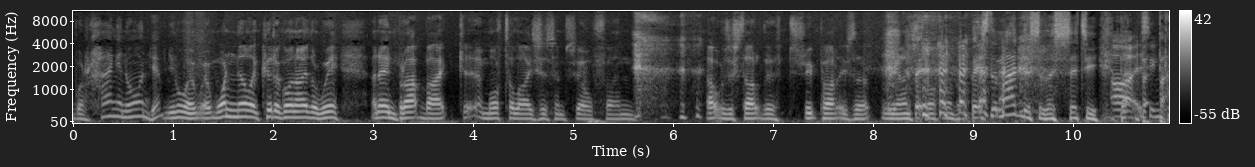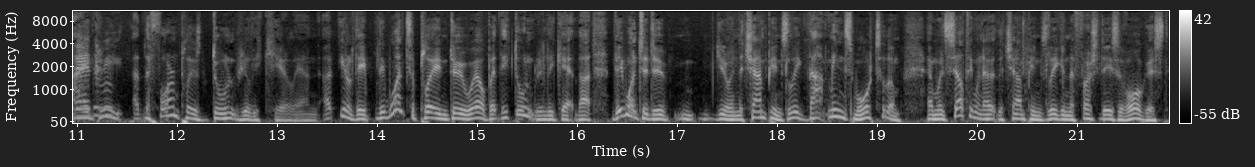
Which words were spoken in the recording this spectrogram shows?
were hanging on. Yeah. You know, at, at 1 0, it could have gone either way. And then Brattbakk immortalises himself. And that was the start of the street parties that Leanne's talking about. but it's the madness of this city. Oh, but, it's but, but I agree. uh, The foreign players don't really care, Leanne. Uh, You know, they, they want to play and do well, but they don't really get that. They want to do, mm, you know, in the Champions League. That means more to them. And when Celtic went out of the Champions League in the first days of August,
